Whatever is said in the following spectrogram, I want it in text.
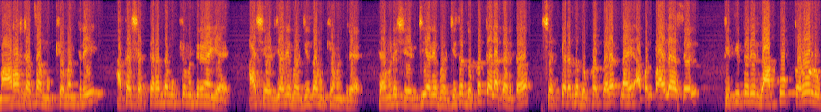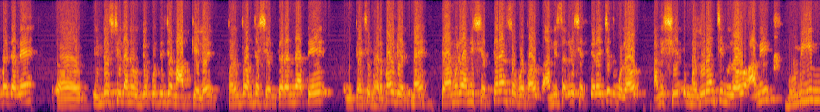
महाराष्ट्राचा मुख्यमंत्री काही शेतकऱ्यांचा मुख्यमंत्री नाही आहे. हा शेटजी आणि भटजीचा मुख्यमंत्री आहे. त्यामुळे शेटजी आणि भटजीचं दुःख त्याला कळतं. शेतकऱ्यांचं दुःख कळत नाही. आपण पाहिलं असेल कितीतरी लाखो करोड रुपये त्याने इंडस्ट्रील आणि उद्योगपतींचे माफ केले परंतु आमच्या शेतकऱ्यांना ते त्याची भरपाई देत नाही त्यामुळे आम्ही शेतकऱ्यांसोबत आहोत आम्ही सगळे शेतकऱ्यांचीच मुलं आहोत आम्ही शेत मजुरांची मुलं आहोत आम्ही भूमिहीन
